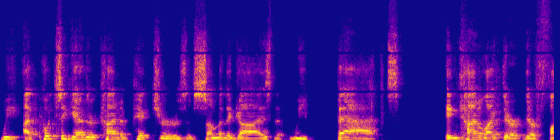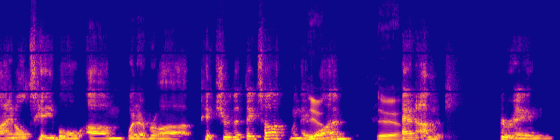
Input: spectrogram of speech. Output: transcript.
we I put together kind of pictures of some of the guys that we backed in kind of like their their final table um, whatever uh, picture that they took when they Yeah. won. yeah. And I'm wondering,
